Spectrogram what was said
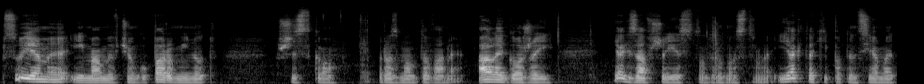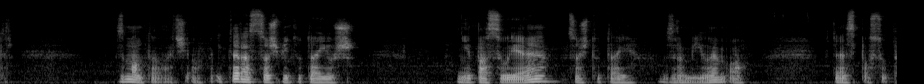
Psujemy i mamy w ciągu paru minut wszystko rozmontowane. Ale gorzej, jak zawsze jest tą drugą stronę. I Jak taki potencjometr zmontować? O, I teraz coś mi tutaj już nie pasuje. Coś tutaj zrobiłem. O, w ten sposób.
